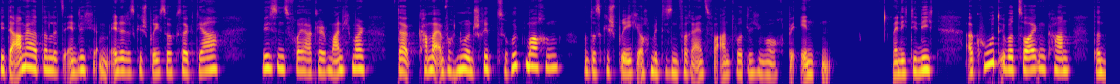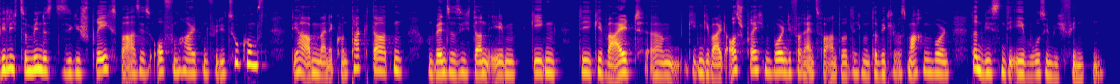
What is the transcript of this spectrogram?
Die Dame hat dann letztendlich am Ende des Gesprächs auch gesagt, ja, wissen Sie, Frau Jackel, manchmal, da kann man einfach nur einen Schritt zurück machen und das Gespräch auch mit diesen Vereinsverantwortlichen auch beenden. Wenn ich die nicht akut überzeugen kann, dann will ich zumindest diese Gesprächsbasis offen halten für die Zukunft. Die haben meine Kontaktdaten und wenn sie sich dann eben gegen die Gewalt, ähm, gegen Gewalt aussprechen wollen, die Vereinsverantwortlichen und da wirklich was machen wollen, dann wissen die eh, wo sie mich finden.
